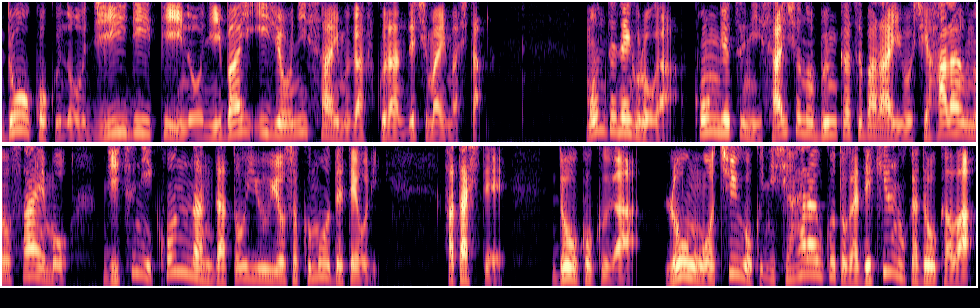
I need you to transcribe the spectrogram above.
同国の GDP の2倍以上に債務が膨らんでしまいました。モンテネグロが今月に最初の分割払いを支払うのさえも実に困難だという予測も出ており、果たして同国がローンを中国に支払うことができるのかどうかは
